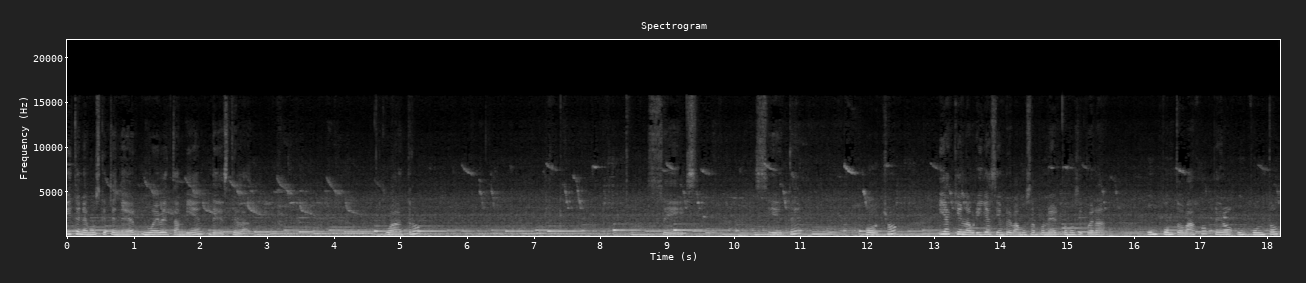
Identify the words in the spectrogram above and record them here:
y tenemos que tener 9 también de este lado. 4 6 7 8 y aquí en la orilla siempre vamos a poner como si fuera un punto bajo pero un punto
